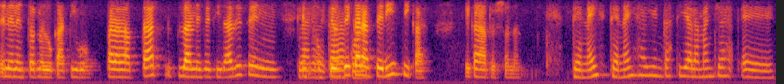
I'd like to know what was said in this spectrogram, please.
en el entorno educativo para adaptar las necesidades en, función de características de cada persona. ¿Tenéis, ¿Tenéis ahí en Castilla-La Mancha eh,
